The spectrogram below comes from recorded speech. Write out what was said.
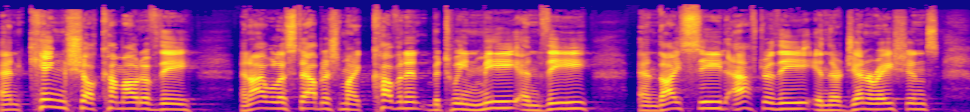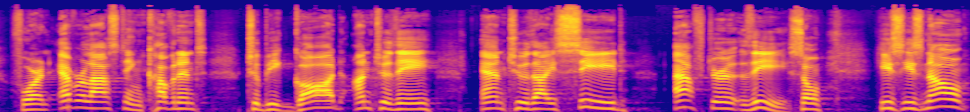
and kings shall come out of thee, and I will establish my covenant between me and thee, and thy seed after thee in their generations, for an everlasting covenant to be God unto thee and to thy seed after thee. So he's, he's now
